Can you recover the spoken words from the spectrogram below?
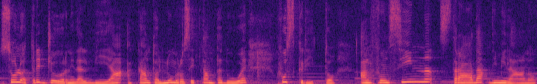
Solo a tre giorni dal via, accanto al numero 72, fu scritto Alfonsin Strada di Milano.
